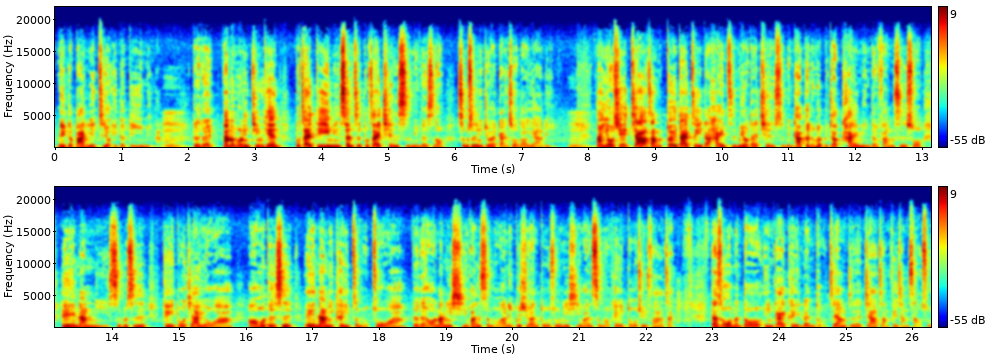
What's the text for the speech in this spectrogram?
每个班也只有一个第一名啊。嗯。对不对？那如果你今天不在第一名，甚至不在前十名的时候，是不是你就会感受到压力？嗯。那有些家长对待自己的孩子没有在前十名，他可能会比较开明的方式说：“诶，那你是不是可以多加油啊？啊，或者是诶，那你可以怎么做啊？对不对？哦，那你喜欢什么啊？你不喜欢读书，你喜欢什么？可以多去发展。”但是我们都应该可以认同，这样子的家长非常少数。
